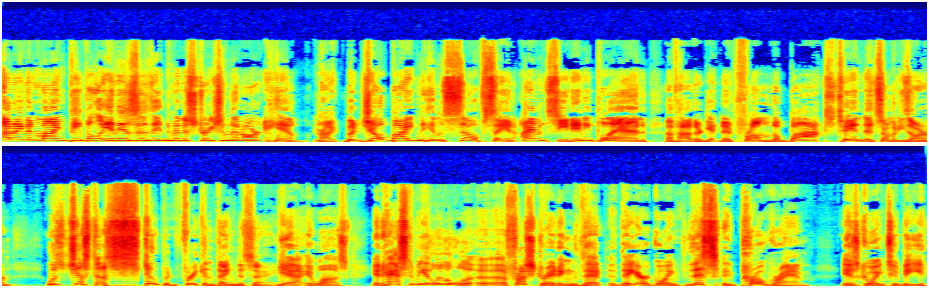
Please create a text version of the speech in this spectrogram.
I don't even mind people in his administration that aren't him. Right. But Joe Biden himself saying, I haven't seen any plan of how they're getting it from the box to into somebody's arm was just a stupid freaking thing to say. Yeah, it was. It has to be a little uh, frustrating that they are going, this program is going to be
